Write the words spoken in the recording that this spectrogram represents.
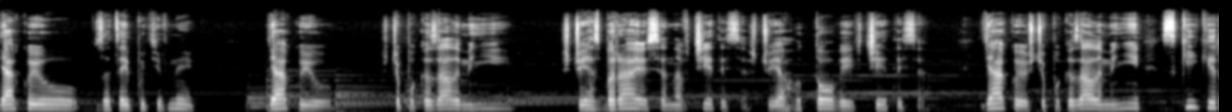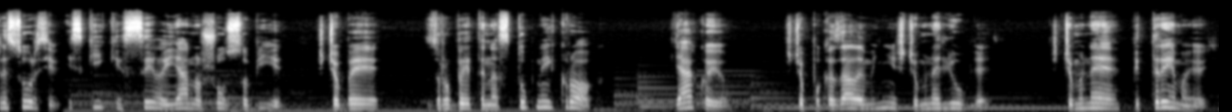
дякую за цей путівник, дякую, що показали мені, що я збираюся навчитися, що я готовий вчитися. Дякую, що показали мені, скільки ресурсів і скільки сили я ношу в собі, щоби зробити наступний крок. Дякую, що показали мені, що мене люблять, що мене підтримують,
